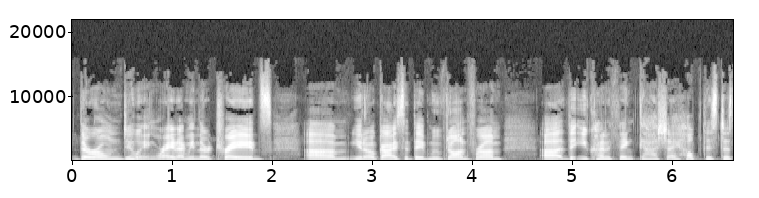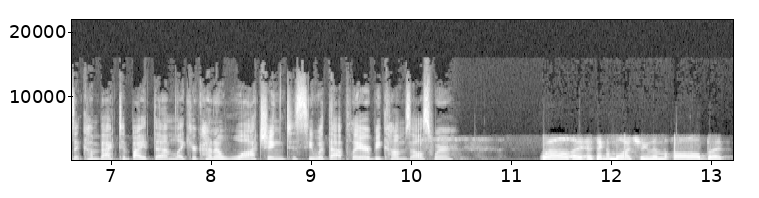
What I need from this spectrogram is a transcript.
their own doing, right? I mean, they're trades, um, you know, guys that they've moved on from. Uh, that you kind of think, gosh, I hope this doesn't come back to bite them. Like you're kind of watching to see what that player becomes elsewhere. Well, I think I'm watching them all, but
